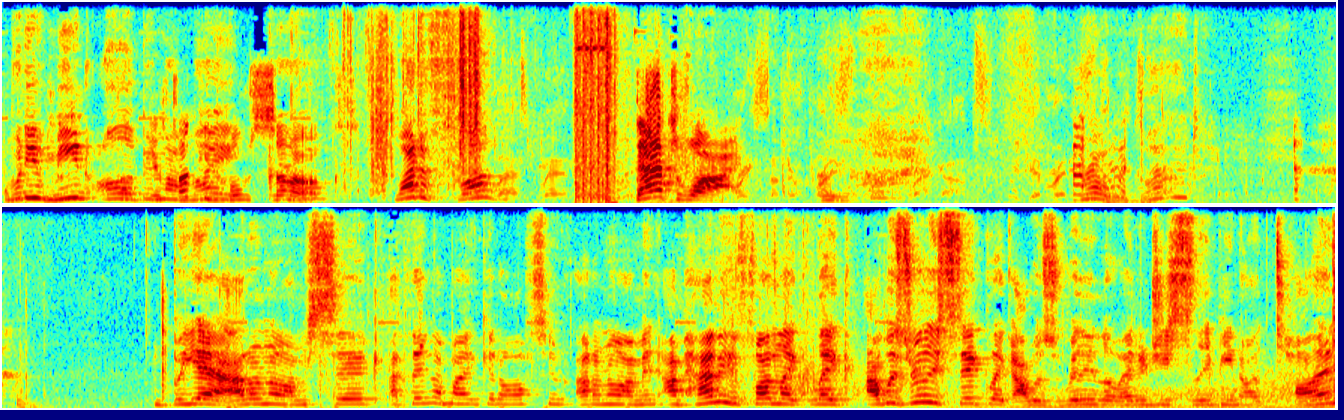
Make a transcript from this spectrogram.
what do you mean all up in Your my fucking mic? host girl? sucks. Why the fuck? That's why. Bro, what? But yeah, I don't know. I'm sick. I think I might get off soon. I don't know. I mean, I'm having fun. Like, like I was really sick. Like, I was really low energy, sleeping a ton,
